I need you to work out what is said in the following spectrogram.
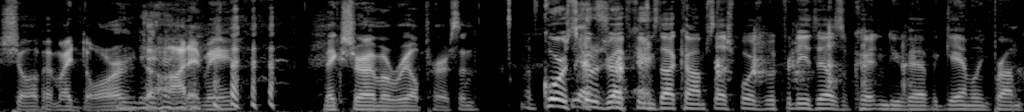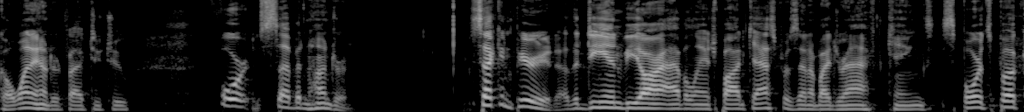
show up at my door to audit me, make sure I'm a real person. Of course, go to DraftKings.com slash sportsbook for details of couldn't you have a gambling problem. Call 1-800-522-4700. Second period of the DNVR Avalanche podcast presented by DraftKings Sportsbook.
